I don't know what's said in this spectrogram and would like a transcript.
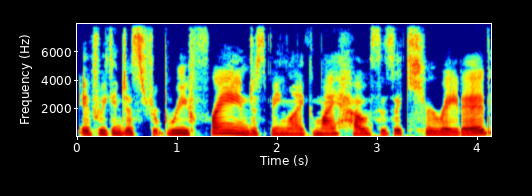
if we can just reframe, just being like, my house is a curated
